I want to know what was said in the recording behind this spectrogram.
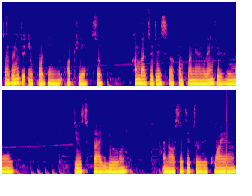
So I'm going to import them up here. So come back to this uh, component. I'm going to remove this value and I'll set it to require.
